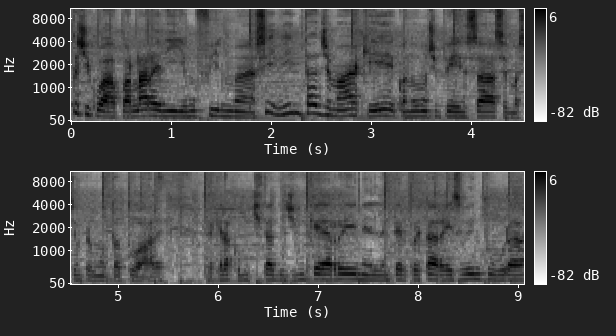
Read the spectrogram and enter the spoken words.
Eccoci qua a parlare di un film, sì, vintage, ma che quando uno ci pensa sembra sempre molto attuale. Perché la comicità di Jim Carrey nell'interpretare Ace Ventura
